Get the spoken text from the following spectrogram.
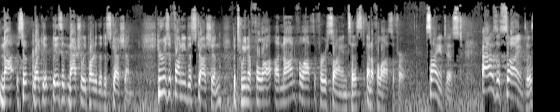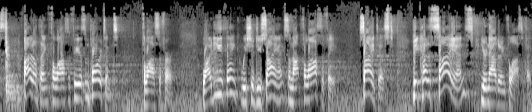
not so, like it isn't naturally part of the discussion. Here's a funny discussion between a, philo- a non-philosopher scientist and a philosopher. Scientist. As a scientist, I don't think philosophy is important. Philosopher. Why do you think we should do science and not philosophy? Scientist. Because science, you're now doing philosophy.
